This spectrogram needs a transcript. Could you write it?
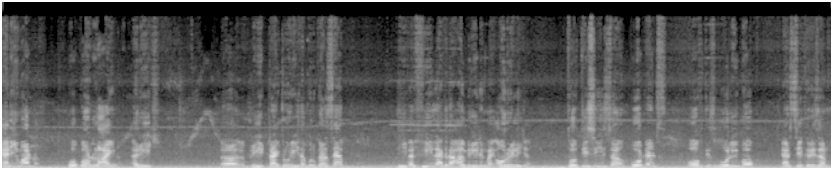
Anyone who go online reach uh, read, try to read the Guru Granth Sahib, he will feel like that I'm reading my own religion. So this is the importance of this holy book and Sikhism.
